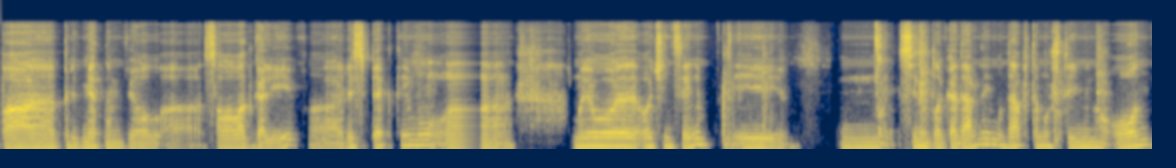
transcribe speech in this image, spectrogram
По предметным вел э, Салават Галиев. Э, респект ему. Э, мы его очень ценим и сильно благодарны ему, да, потому что именно он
